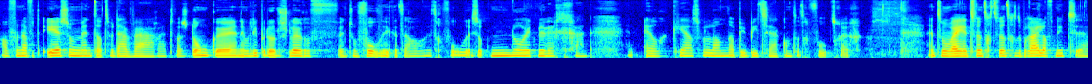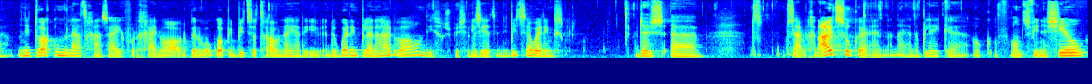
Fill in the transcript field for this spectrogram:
al vanaf het eerste moment dat we daar waren. Het was donker en we liepen door de slurf en toen voelde ik het al. Het gevoel is ook nooit meer weggegaan. En elke keer als we landen op Ibiza komt dat gevoel terug. En toen wij in 2020 de bruiloft niet, uh, niet door konden laten gaan, zei ik voor de gein, dan kunnen we ook wel op Ibiza trouwen. Nou ja, de, de wedding planner hebben we al, die is gespecialiseerd in Ibiza weddings. Dus uh, zijn we gaan uitzoeken en nou ja, dat bleek ook voor ons financieel,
